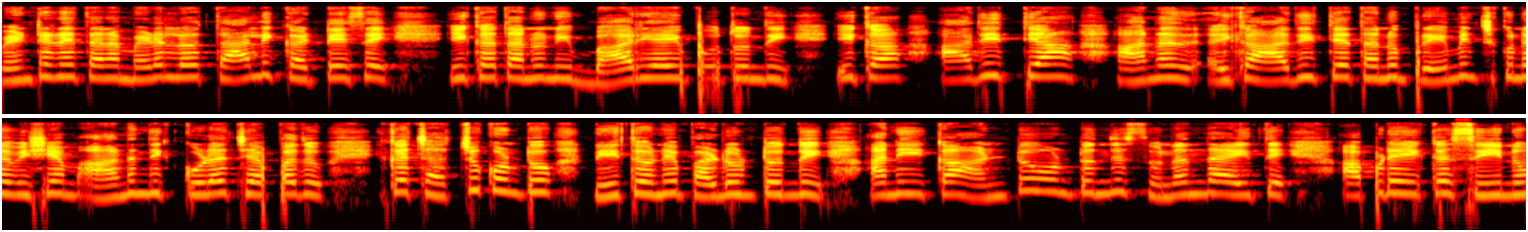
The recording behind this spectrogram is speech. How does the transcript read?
వెంటనే తన మెడలో తాళి కట్టేసాయి. ఇక తను నీ భార్య అయిపోతుంది. ఇక ఆదిత్య ఆనంద్ ఇక ఆదిత్య తను ప్రేమించుకున్న విషయం ఆనందికి కూడా చెప్పదు. ఇక చచ్చుకుంటూ నీతోనే పడుంటుంది అని ఇక అంటూ ఉంటుంది సునంద అయితే. అప్పుడే ఇక సీను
